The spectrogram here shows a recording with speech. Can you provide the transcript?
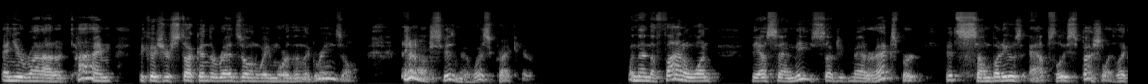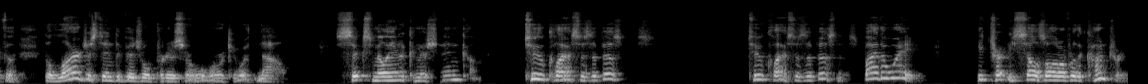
and you run out of time because you're stuck in the red zone way more than the green zone. Excuse me, voice crack here. And then the final one, the SME, subject matter expert, it's somebody who's absolutely specialized, like the, the largest individual producer we're working with now, six million of commission income, two classes of business. Two classes of business. By the way, he, he sells all over the country.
